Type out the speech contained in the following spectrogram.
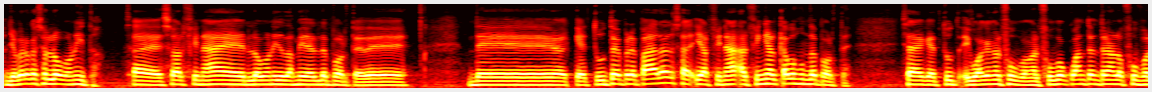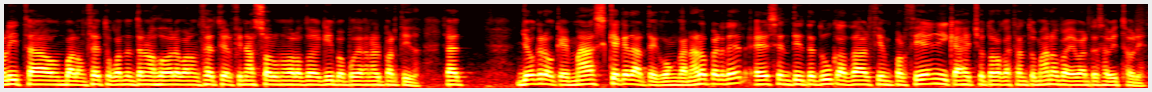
yo creo que eso es lo bonito. O sea, eso al final es lo bonito también del deporte, de, de que tú te preparas y al final, al fin y al cabo es un deporte. O sea, que tú, igual que en el fútbol, en el fútbol cuánto entrenan los futbolistas o en baloncesto, cuánto entrenan los jugadores de baloncesto y al final solo uno de los dos equipos puede ganar el partido. O sea, yo creo que más que quedarte con ganar o perder es sentirte tú que has dado el 100% y que has hecho todo lo que está en tu mano para llevarte esa victoria.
